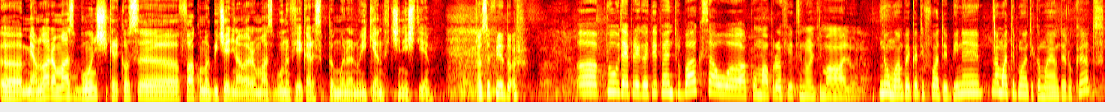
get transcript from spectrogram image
Uh, mi-am luat rămas bun și cred că o să fac un obicei din a lua rămas bun în fiecare săptămână, în weekend, cine știe. O să fie dor. Uh, tu te-ai pregătit pentru BAC sau uh, acum profiți în ultima lună? Nu, m-am pregătit foarte bine. La matematică mai am de lucrat.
